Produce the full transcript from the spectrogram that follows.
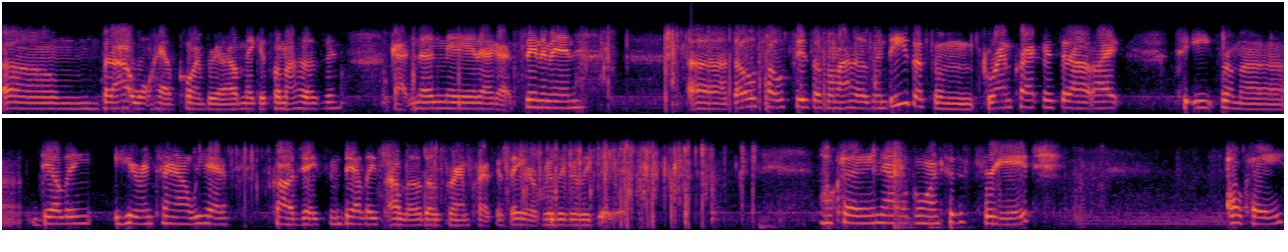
Um, but I won't have cornbread. I'll make it for my husband. Got nutmeg. I got cinnamon. Uh, those hostess are for my husband. These are some graham crackers that I like to eat from a deli here in town. We have it's called Jason Delis. I love those graham crackers. They are really, really good. Okay, now we're going to the fridge. Okay,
